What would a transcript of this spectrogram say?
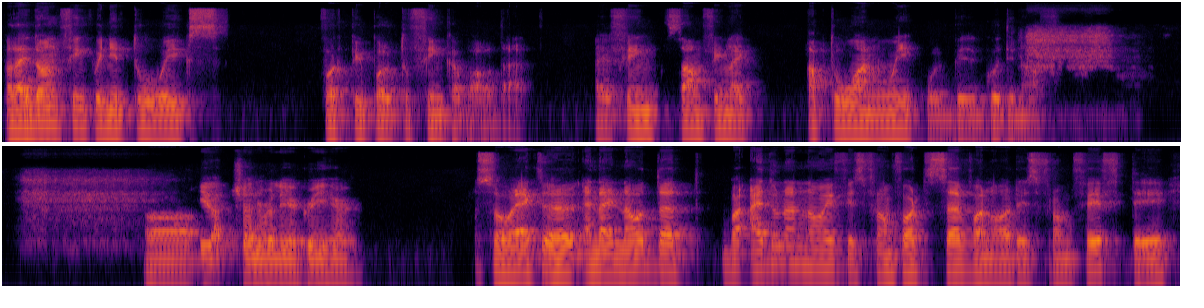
but I don't think we need two weeks for people to think about that. I think something like up to one week will be good enough. Uh, yeah, generally agree here. So, uh, and I know that, but I do not know if it's from 47 or it's from 50.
